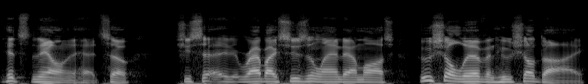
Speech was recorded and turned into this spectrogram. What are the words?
hits the nail on the head. So she said, Rabbi Susan Landau Moss, "Who shall live and who shall die."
